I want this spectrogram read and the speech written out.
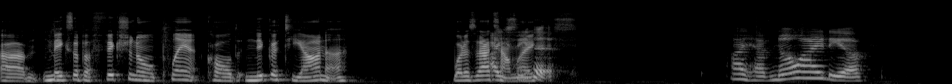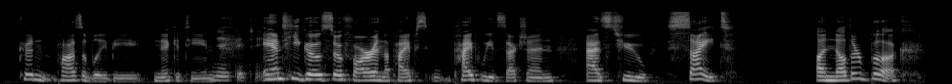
um, makes up a fictional plant called nicotiana. What does that sound I see like? This. I have no idea. Couldn't possibly be nicotine. Nicotine. And he goes so far in the pipes pipeweed section as to cite another book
